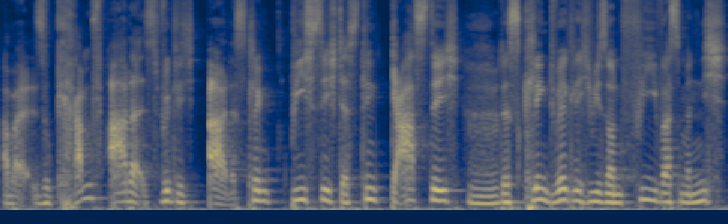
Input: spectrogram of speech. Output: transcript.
Aber so Krampfader ist wirklich, ah, das klingt biestig, das klingt garstig, das klingt wirklich wie so ein Vieh, was man nicht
